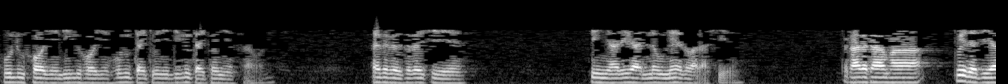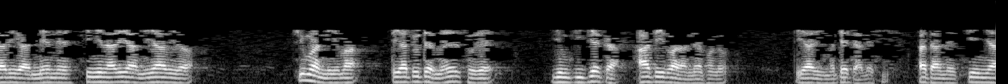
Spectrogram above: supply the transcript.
ဟိုလူခေါ်ရင်ဒီလူခေါ်ရင်ဟိုလူတိုက်တွန်းရင်ဒီလူတိုက်တွန်းရင်ဆိုပါဘူး။ အဲ့ဒါလို့ဆိုလို့ရှိရင်ပညာတွေကနှုံနေသွားတာရှိတယ်။တခါတခါမှတွေ့တဲ့တရားတွေကနည်းနည်းသင်္ကြန်တာတွေကများပြီးတော့ရှုမှတ်နေမှတရားတိုးတက်မယ်ဆိုတဲ့ယုံကြည်ချက်ကအားသေးသွားတာလည်းမဟုတ်လို့တရားတွေမတက်တာလည်းရှိတယ်။အတ္တနဲ့ပညာ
